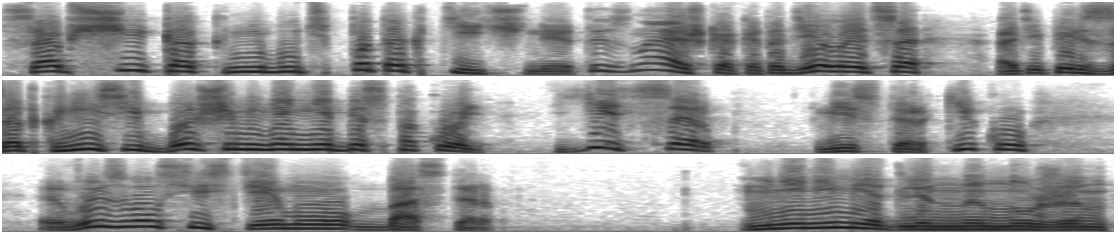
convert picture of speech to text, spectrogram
Сообщи как-нибудь потактичнее. Ты знаешь, как это делается, а теперь заткнись и больше меня не беспокой. Есть, сэр. Мистер Кику вызвал систему Бастер. Мне немедленно нужен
